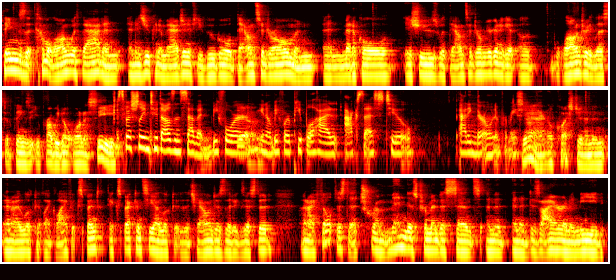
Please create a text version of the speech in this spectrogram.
things that come along with that. And, and as you can imagine, if you Google Down syndrome and, and medical issues with Down syndrome, you're going to get a laundry list of things that you probably don't want to see. Especially in 2007, before, yeah. you know, before people had access to adding their own information. Yeah, no question. And, and I looked at like life expect- expectancy. I looked at the challenges that existed and I felt just a tremendous, tremendous sense and a, and a desire and a need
